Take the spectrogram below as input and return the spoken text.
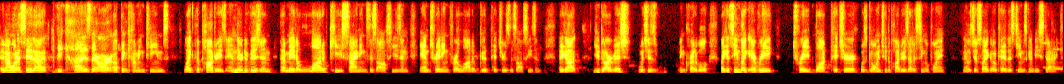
and I want to say that because there are up and coming teams like the Padres in their division that made a lot of key signings this offseason and trading for a lot of good pitchers this offseason. They got Yu Darvish, which is incredible. Like it seemed like every trade block pitcher was going to the Padres at a single point, and it was just like, okay, this team is going to be stacked.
